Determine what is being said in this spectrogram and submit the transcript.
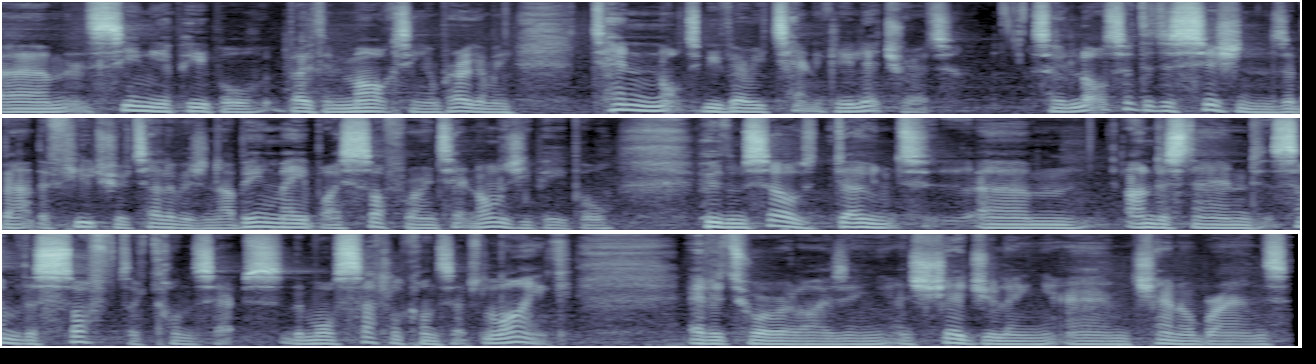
um, senior people, both in marketing and programming, tend not to be very technically literate. So lots of the decisions about the future of television are being made by software and technology people who themselves don't um, understand some of the softer concepts, the more subtle concepts like editorializing and scheduling and channel brands.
